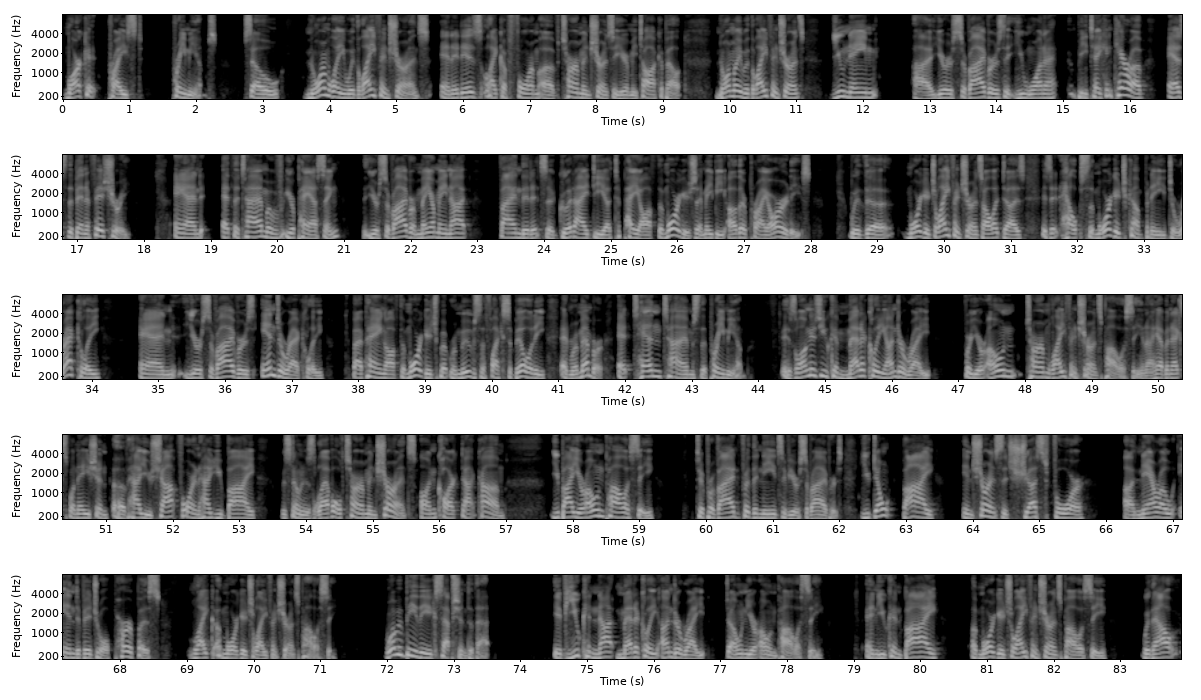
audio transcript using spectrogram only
market priced premiums. So, normally with life insurance, and it is like a form of term insurance you hear me talk about. Normally with life insurance, you name uh, your survivors that you want to be taken care of as the beneficiary. And at the time of your passing, your survivor may or may not find that it's a good idea to pay off the mortgage. There may be other priorities. With the mortgage life insurance, all it does is it helps the mortgage company directly and your survivors indirectly by paying off the mortgage, but removes the flexibility. And remember, at 10 times the premium, as long as you can medically underwrite for your own term life insurance policy, and I have an explanation of how you shop for and how you buy what's known as level term insurance on Clark.com you buy your own policy to provide for the needs of your survivors. You don't buy insurance that's just for a narrow individual purpose like a mortgage life insurance policy. What would be the exception to that? If you cannot medically underwrite own your own policy and you can buy a mortgage life insurance policy without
